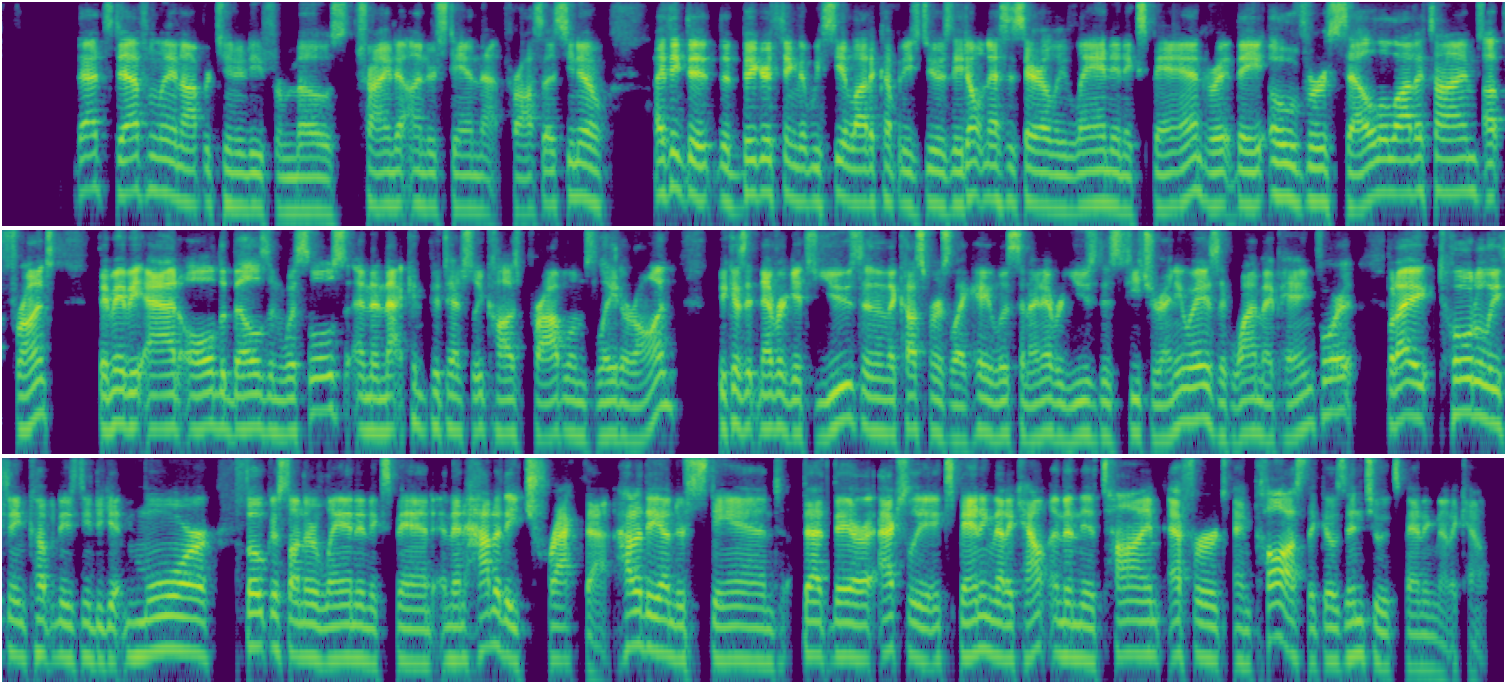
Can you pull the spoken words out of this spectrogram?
That's definitely an opportunity for most trying to understand that process. You know, I think that the bigger thing that we see a lot of companies do is they don't necessarily land and expand, right? They oversell a lot of times up front they maybe add all the bells and whistles and then that can potentially cause problems later on because it never gets used. And then the customer is like hey listen i never used this feature anyways. Like why am i paying for it? But i totally think companies need to get more focused on their land and expand. And then how do they track that? How do they understand that they're actually expanding that account and then the time effort and cost that goes into expanding that account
